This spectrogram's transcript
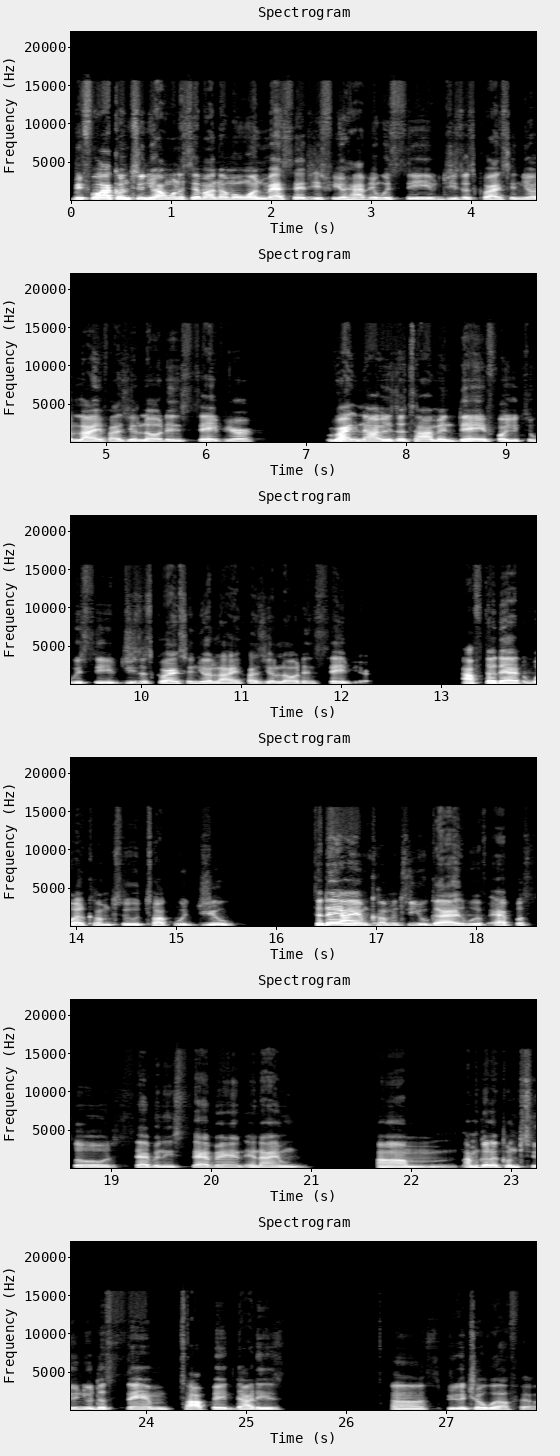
Before I continue, I want to say my number one message. If you haven't received Jesus Christ in your life as your Lord and Savior, right now is the time and day for you to receive Jesus Christ in your life as your Lord and Savior. After that, welcome to Talk with Joe. Today I am coming to you guys with episode 77 and I'm um I'm going to continue the same topic that is uh spiritual welfare.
